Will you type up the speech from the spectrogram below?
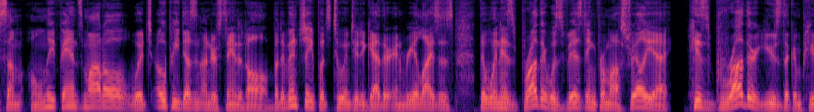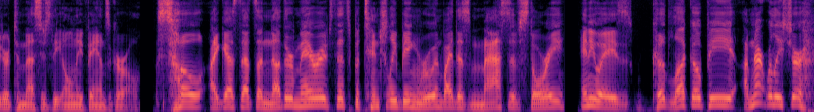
some OnlyFans model, which OP doesn't understand at all, but eventually puts two and two together and realizes that when his brother was visiting from Australia, his brother used the computer to message the OnlyFans girl. So I guess that's another marriage that's potentially being ruined by this massive story. Anyways, good luck, OP. I'm not really sure.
